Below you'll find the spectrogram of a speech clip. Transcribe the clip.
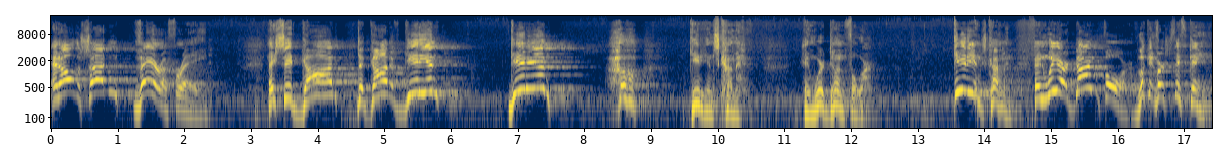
and all of a sudden, they're afraid. They said, God, the God of Gideon, Gideon, oh, Gideon's coming, and we're done for. Gideon's coming, and we are done for. Look at verse 15.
